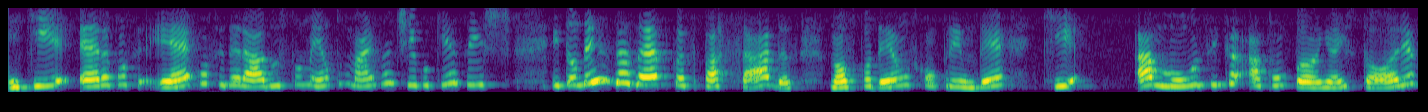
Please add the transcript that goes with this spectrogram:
e que era, é considerado o instrumento mais antigo que existe. Então, desde as épocas passadas, nós podemos compreender que a música acompanha a história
